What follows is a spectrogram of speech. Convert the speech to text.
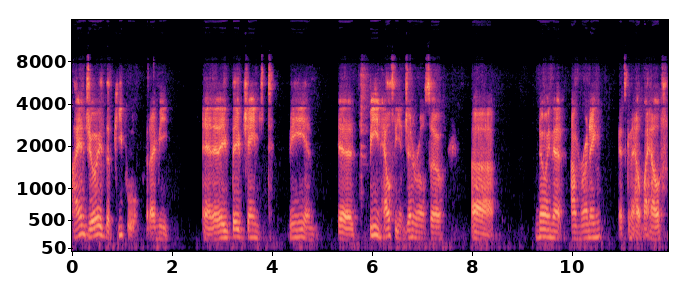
I enjoy the people that I meet, and they, they've changed me and uh, being healthy in general. So, uh, knowing that I'm running, it's going to help my health.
